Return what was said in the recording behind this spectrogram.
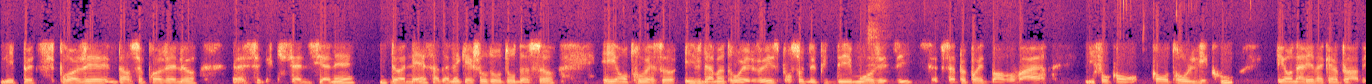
les petits projets dans ce projet-là euh, qui s'additionnaient donnaient, ça donnait quelque chose autour de ça. Et on trouvait ça évidemment trop élevé. C'est pour ça que depuis des mois, j'ai dit, ça, ça peut pas être bord ouvert. Il faut qu'on contrôle les coûts et on arrive avec un plan B.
